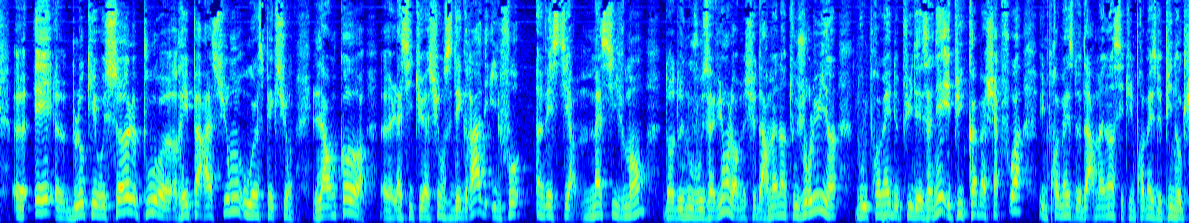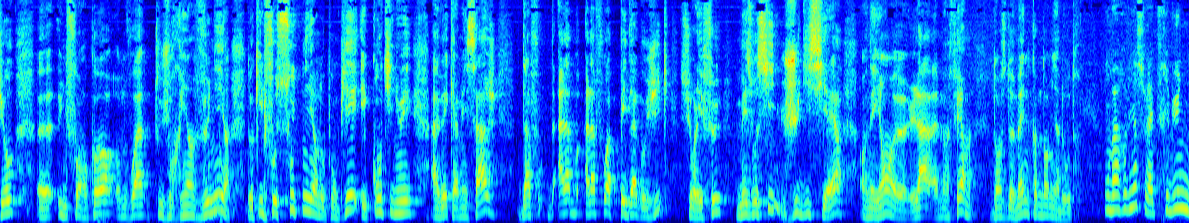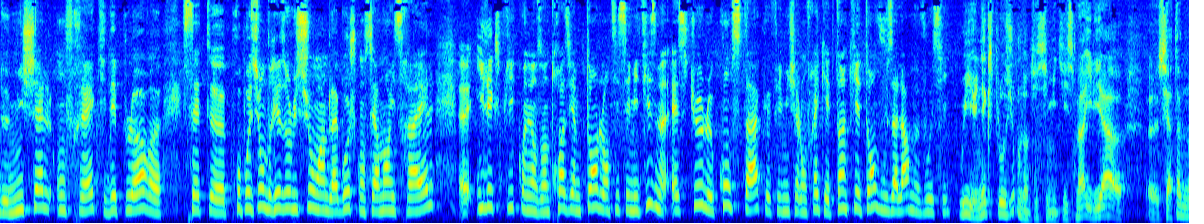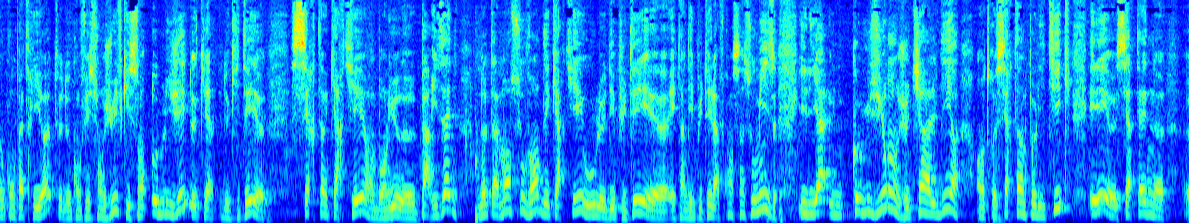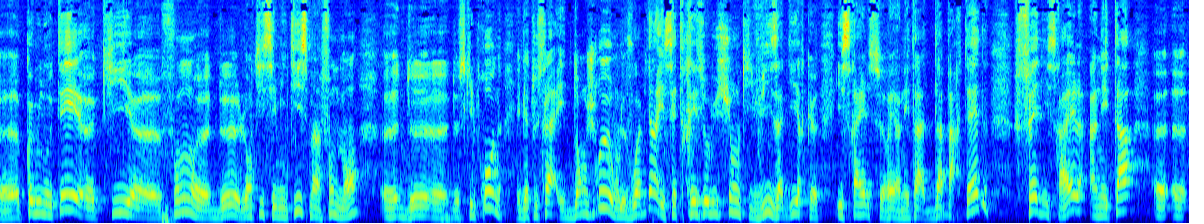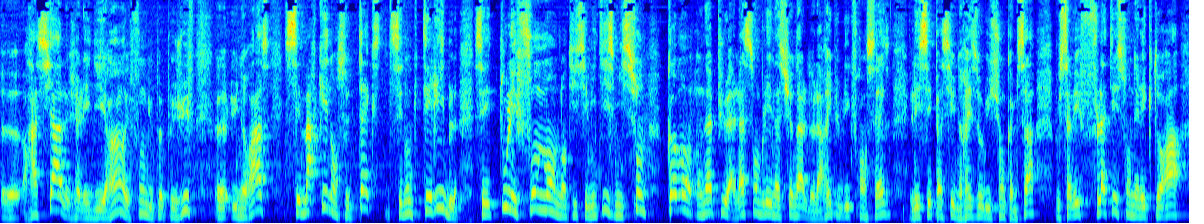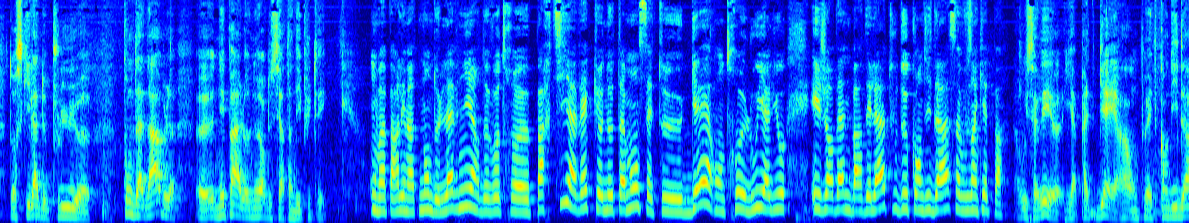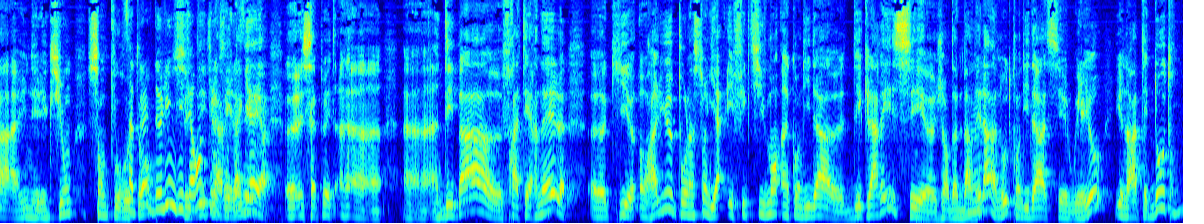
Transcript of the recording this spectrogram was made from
est bloqué au sol pour réparation ou inspection. Là encore, la situation se dégrade. Il faut investir massivement dans de nouveaux avions. Alors, M. Darmanin, toujours lui, hein, nous le promet depuis des années. Et puis, comme à chaque fois, une promesse de Darmanin, c'est une promesse de Pinocchio. une fois encore, on ne voit toujours rien venir. Donc, il faut soutenir nos pompiers et continuer avec un message à la fois pédagogique sur les feux, mais aussi judiciaire en ayant euh, la main ferme dans ce domaine comme dans bien d'autres. On va revenir sur la tribune de Michel Onfray qui déplore euh, cette euh, proposition de résolution hein, de la gauche concernant Israël. Euh, il explique qu'on est dans un troisième temps de l'antisémitisme. Est-ce que le constat que fait Michel Onfray, qui est inquiétant, vous alarme vous aussi? Oui, une explosion de l'antisémitisme. Hein. Il y a certains de nos compatriotes de confession juive qui sont obligés de, quitter certains quartiers en banlieue parisienne, notamment souvent des quartiers où le député est un député la France insoumise. Il y a une collusion, je tiens à le dire, entre certains politiques et certaines euh, communautés euh, qui euh, font de l'antisémitisme un fondement de, de, ce qu'ils prônent. Eh bien, tout cela est dangereux, on le voit bien. Et cette résolution qui vise à dire qu'Israël serait un État d'apartheid fait d'Israël un État racial, j'allais dire, hein, et font du peuple juif une race. C'est marqué dans ce texte, c'est donc terrible. C'est tous les fondements de l'antisémitisme. Ils sont comment on a pu à l'Assemblée nationale de la République française laisser passer une résolution comme ça. Vous savez, flatter son électorat dans ce qu'il a de plus euh, condamnable euh, n'est pas à l'honneur de certains députés. On va parler maintenant de l'avenir de votre parti avec notamment cette guerre entre Louis Alliot et Jordan Bardella, tous deux candidats. Ça vous inquiète pas? Vous savez, euh, il n'y a pas de guerre. Hein. On peut être candidat à une élection sans pour ça autant peut être de lignes différentes déclarer la guerre. ça peut être un, débat fraternel qui aura lieu. Pour l'instant, il y a effectivement un candidat déclaré, c'est Jordan Bardella. Mmh. Un autre candidat, c'est Louis Alliot. Il y en aura peut-être d'autres.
